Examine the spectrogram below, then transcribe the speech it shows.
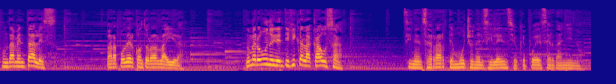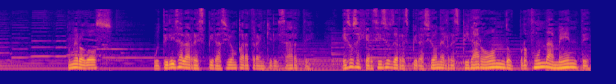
fundamentales para poder controlar la ira. Número uno, identifica la causa sin encerrarte mucho en el silencio que puede ser dañino. Número dos, utiliza la respiración para tranquilizarte. Esos ejercicios de respiración, el respirar hondo, profundamente,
